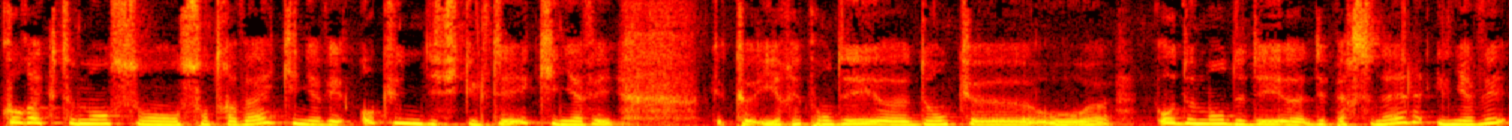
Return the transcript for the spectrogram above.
correctement son, travail, qu'il n'y avait aucune difficulté, qu'il avait qu'il répondait euh, donc euh, aux, demandes des, personnels. Il n'y avait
